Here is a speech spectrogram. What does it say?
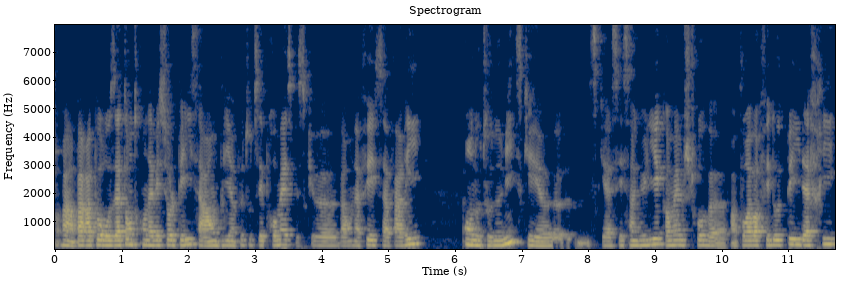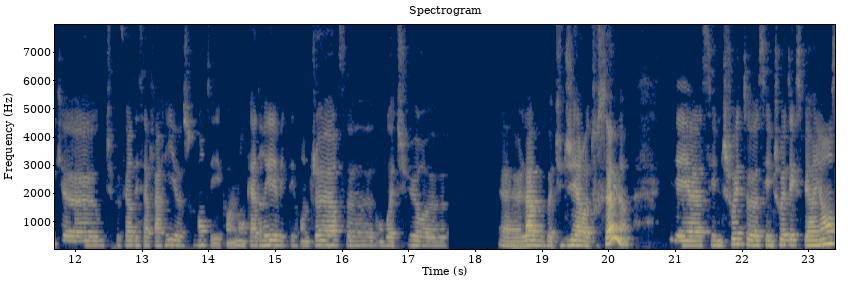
enfin, par rapport aux attentes qu'on avait sur le pays, ça a rempli un peu toutes ces promesses parce que bah, on a fait safari en autonomie, ce qui est, euh, ce qui est assez singulier quand même, je trouve. euh, enfin, pour avoir fait d'autres pays d'Afrique euh, où tu peux faire des safaris, souvent tu es quand même encadré avec des rangers en voiture. Euh, là, bah, tu te gères tout seul. Et euh, c'est une chouette, euh, c'est une chouette expérience.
